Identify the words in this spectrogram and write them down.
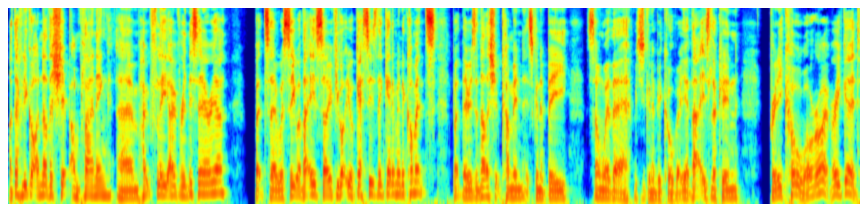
I've definitely got another ship I'm planning, um, hopefully over in this area. But uh, we'll see what that is. So if you've got your guesses, then get them in the comments. But there is another ship coming. It's going to be somewhere there, which is going to be cool. But yeah, that is looking Pretty cool. All right, very good.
